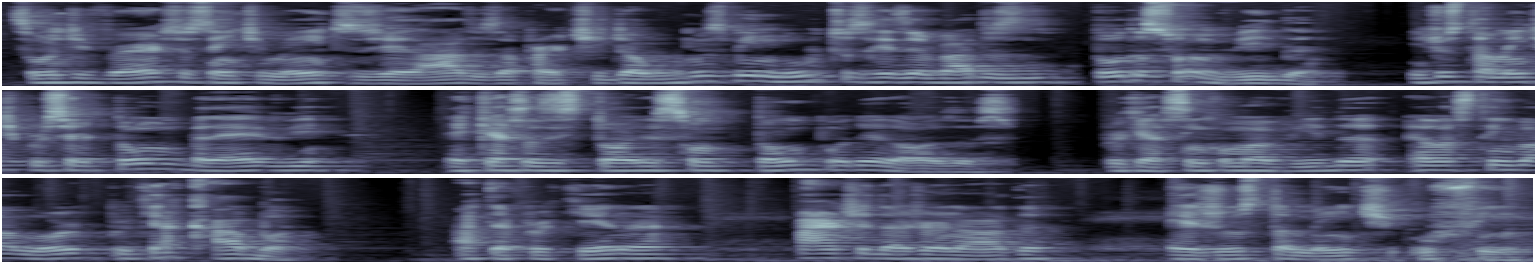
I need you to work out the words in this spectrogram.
São diversos sentimentos gerados a partir de alguns minutos reservados em toda a sua vida. E justamente por ser tão breve é que essas histórias são tão poderosas. Porque assim como a vida, elas têm valor porque acabam. Até porque, né? Parte da jornada é justamente o fim.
